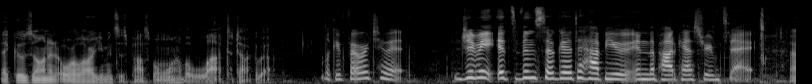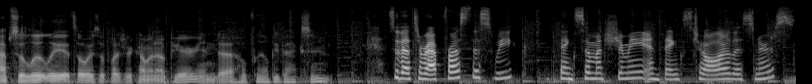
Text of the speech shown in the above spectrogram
that goes on in oral arguments as possible. We'll have a lot to talk about. Looking forward to it. Jimmy, it's been so good to have you in the podcast room today. Absolutely. It's always a pleasure coming up here, and uh, hopefully, I'll be back soon. So that's a wrap for us this week. Thanks so much, Jimmy, and thanks to all our listeners.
